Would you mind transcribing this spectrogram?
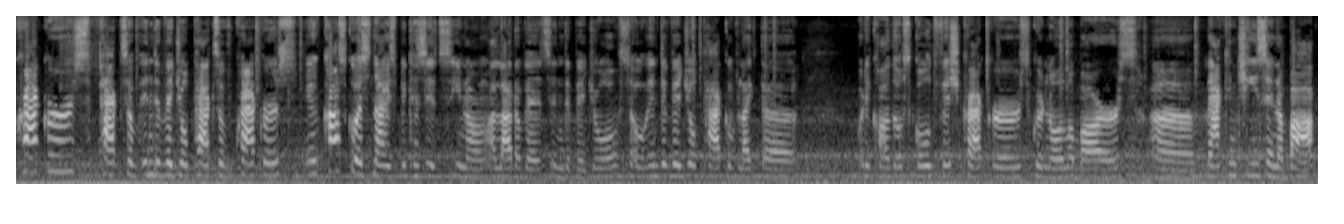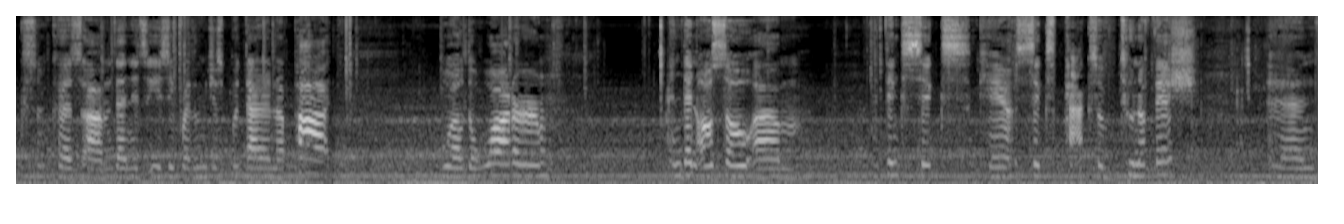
crackers, packs of individual packs of crackers. In Costco is nice because it's, you know, a lot of it is individual. So individual pack of like the what do you call those goldfish crackers, granola bars, uh, mac and cheese in a box because um, then it's easy for them just put that in a pot, boil the water, and then also um, I think six can six packs of tuna fish, and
